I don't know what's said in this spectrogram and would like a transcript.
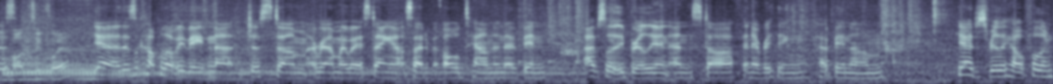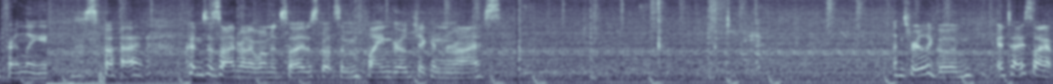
little hot tip for you. Yeah, there's a couple that we've eaten at just um, around where we're staying outside of Old Town, and they've been absolutely brilliant, and the staff and everything have been, um, yeah, just really helpful and friendly. So I couldn't decide what I wanted, so I just got some plain grilled chicken and rice. It's really good. It tastes like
